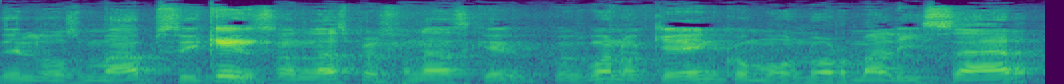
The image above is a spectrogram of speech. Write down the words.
De los maps, sí, ¿Qué? que son las personas que, pues bueno, quieren como normalizar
